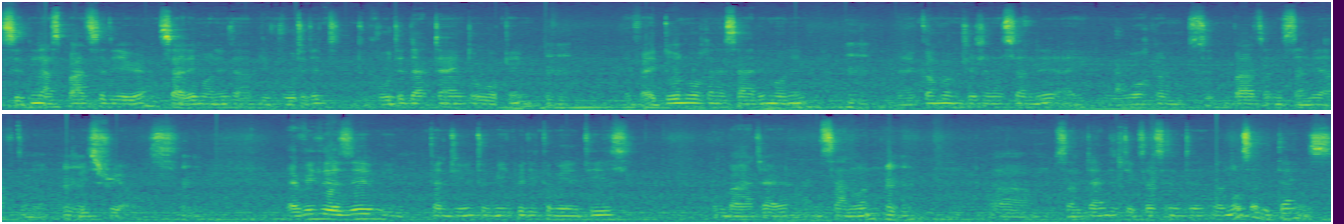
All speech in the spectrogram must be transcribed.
sitting as parts of the area. Saturday mornings I have devoted it, devoted that time to walking. Mm-hmm. If I don't walk on a Saturday morning, mm-hmm. when I come from church on a Sunday, I walk on certain parts on a Sunday afternoon, at Mhm. least three hours. Every Thursday, we continue to meet with the communities in Barataria and San Juan. Um, sometimes it takes us into, well, most of the times,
